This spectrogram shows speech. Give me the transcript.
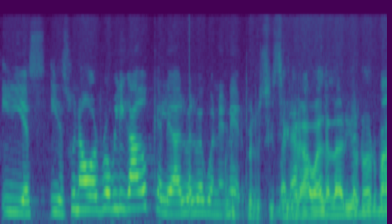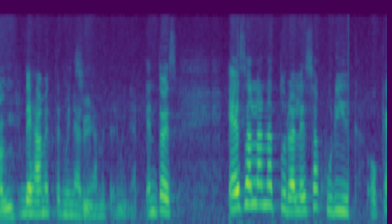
y es, y es un ahorro obligado que le da luego en enero. Pero si se graba el salario normal. Déjame terminar, déjame terminar. Entonces, esa es la naturaleza jurídica, ¿ok?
